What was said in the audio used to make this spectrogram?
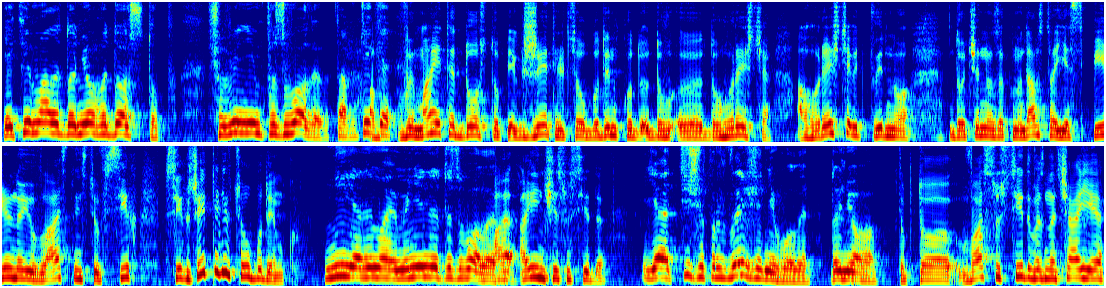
які мали до нього доступ, що він їм дозволив. Там тільки в- ви маєте доступ як житель цього будинку до, до, е, до горища. А горище, відповідно до чинного законодавства, є спільною власністю всіх, всіх жителів цього будинку. Ні, я не маю, мені не дозволили. А, а інші сусіди. Я ті, що приближені були до нього. Тобто, вас сусід визначає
